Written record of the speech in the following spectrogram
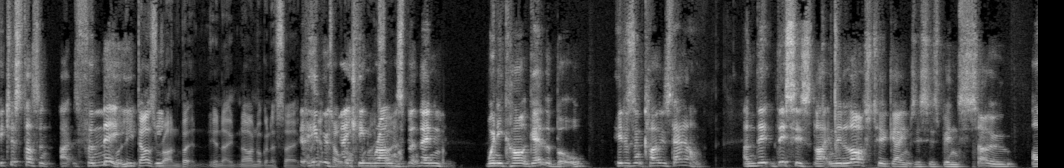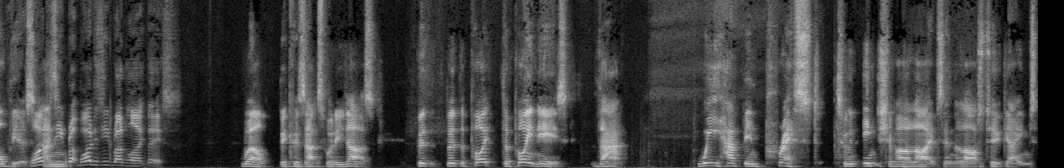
He just doesn't. Uh, for me, well, he does he, run, but you know, no, I'm not going to say it. He was making runs, but then when he can't get the ball, he doesn't close down. And th- this is like in the last two games, this has been so obvious. Why does and, he? Run, why does he run like this? Well, because that's what he does. But but the point the point is that we have been pressed to an inch of our lives in the last two games,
